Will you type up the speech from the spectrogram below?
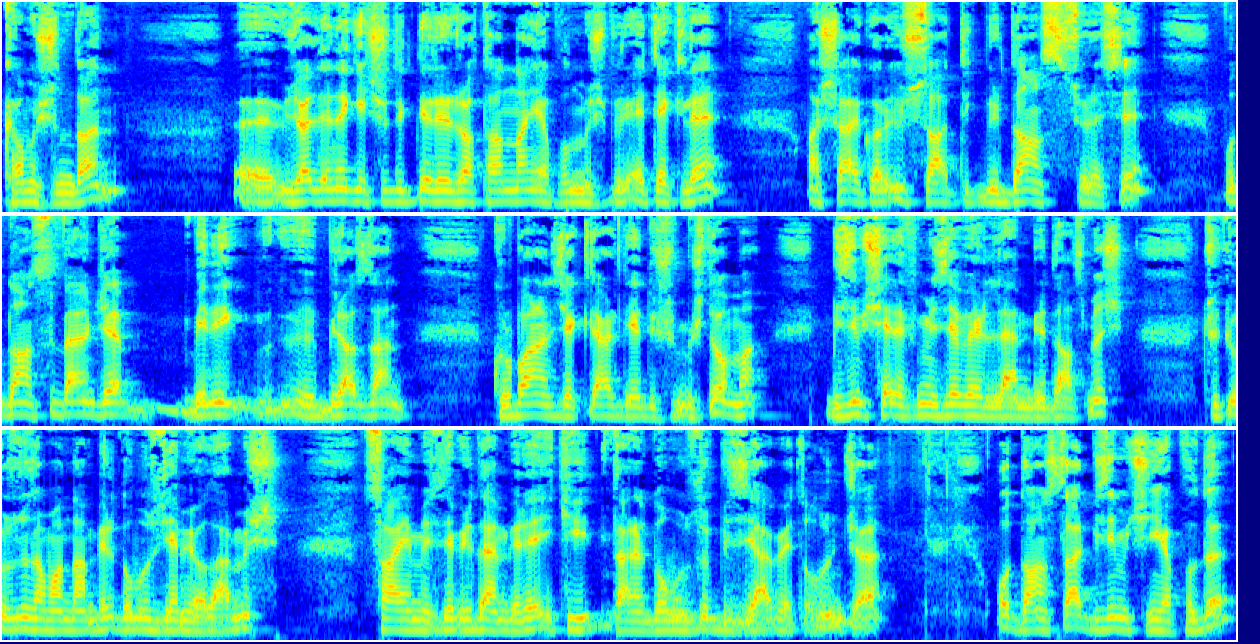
kamışından e, üzerlerine geçirdikleri ratandan yapılmış bir etekle aşağı yukarı 3 saatlik bir dans süresi. Bu dansı bence beni e, birazdan kurban edecekler diye düşünmüştüm ama bizim şerefimize verilen bir dansmış. Çünkü uzun zamandan beri domuz yemiyorlarmış. Sayemizde birdenbire iki tane domuzluk bir ziyafet olunca o danslar bizim için yapıldı.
